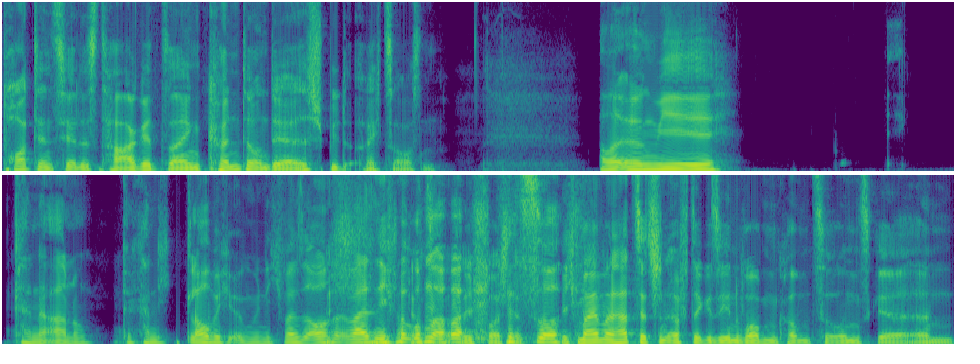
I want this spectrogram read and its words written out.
potenzielles Target sein könnte und der ist, spielt rechts außen. Aber irgendwie, keine Ahnung, da kann ich, glaube ich irgendwie nicht. Weiß auch, weiß nicht warum, aber nicht so. Ich meine, man hat es jetzt schon öfter gesehen, Robben kommt zu uns, gell, ähm,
